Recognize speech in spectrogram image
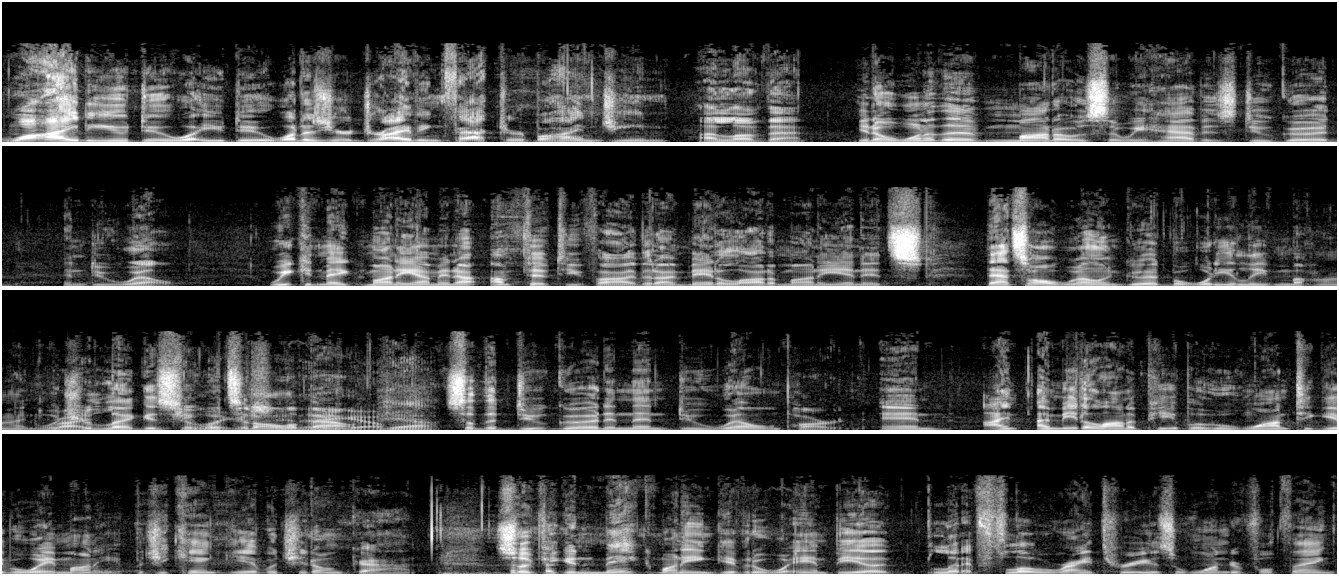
Why do you do what you do? What is your driving factor behind Gene? I love that. You know, one of the mottos that we have is do good and do well. We can make money. I mean, I- I'm 55 and I've made a lot of money, and it's that's all well and good. But what are you leaving behind? What's Right. your legacy? What's What's your it all? There about? Yeah. So the do good and then do well part. And I, I meet a lot of people who want to give away money, but you can't give what you don't got. So if you can make money and give it away and be a let it flow right through you, it's a wonderful thing.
